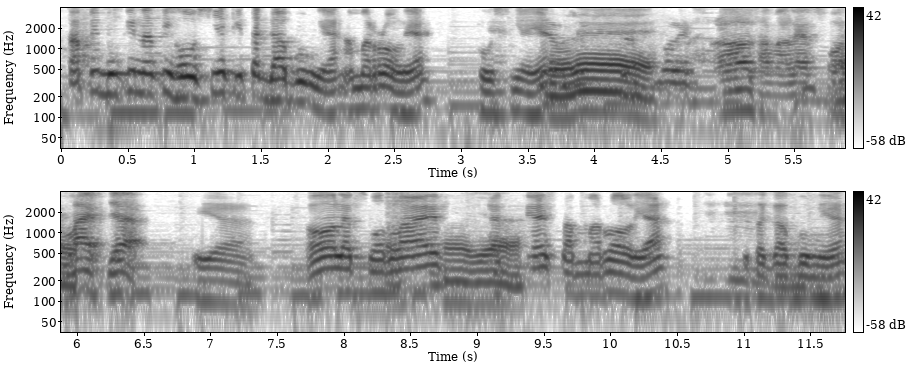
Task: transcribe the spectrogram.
Tapi mungkin nanti hostnya kita gabung ya sama Roll ya, hostnya ya. Boleh. Boleh. roll sama Labs for Life ya Iya. Oh, Labs for Life, Oh podcast sama Roll ya. Kita gabung ya.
